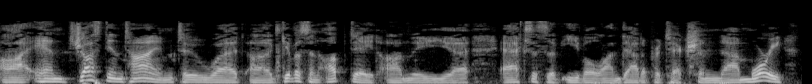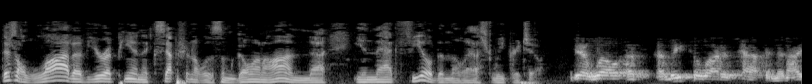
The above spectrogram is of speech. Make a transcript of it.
Uh, and just in time to uh, uh, give us an update on the axis of evil on data protection, Maury, there's a lot of European exceptionalism going on uh, in that field in the last week or two? Yeah, well, uh, at least a lot has happened, and I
